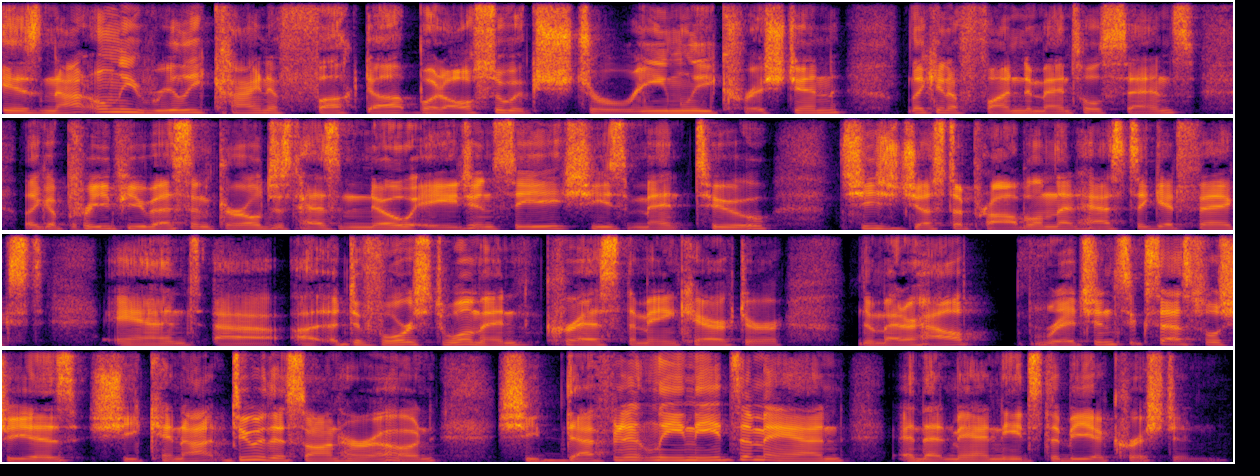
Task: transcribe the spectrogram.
is not only really kind of fucked up, but also extremely Christian, like in a fundamental sense. Like a prepubescent girl just has no agency. She's meant to, she's just a problem that has to get fixed. And uh, a divorced woman, Chris, the main character, no matter how rich and successful she is, she cannot do this on her own. She definitely needs a man, and that man needs to be a Christian,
